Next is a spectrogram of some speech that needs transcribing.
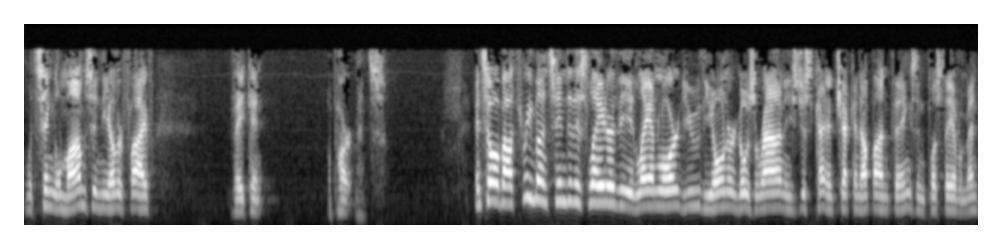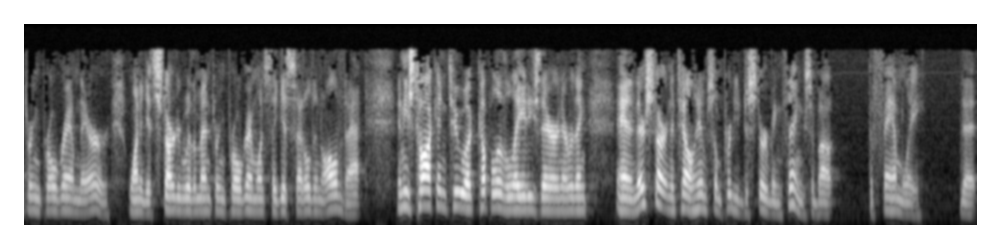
with single moms in the other five vacant apartments. And so, about three months into this later, the landlord, you, the owner, goes around. He's just kind of checking up on things. And plus, they have a mentoring program there or want to get started with a mentoring program once they get settled and all of that. And he's talking to a couple of ladies there and everything. And they're starting to tell him some pretty disturbing things about the family that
